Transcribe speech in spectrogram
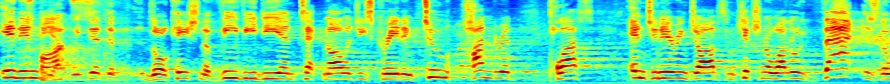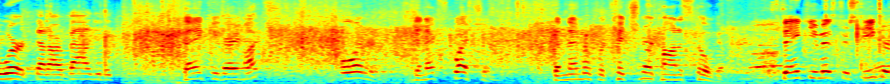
In Response. India, we did the, the location of VVDN Technologies, creating 200 plus engineering jobs in Kitchener-Waterloo. That is the work that our valuable... Thank you very much. Order. The next question. The member for Kitchener-Conestoga. Thank you, Mr. Speaker.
